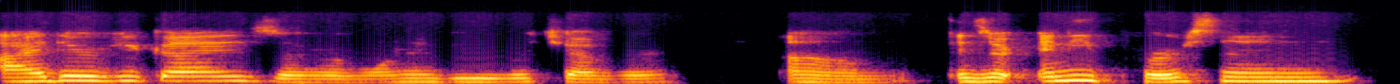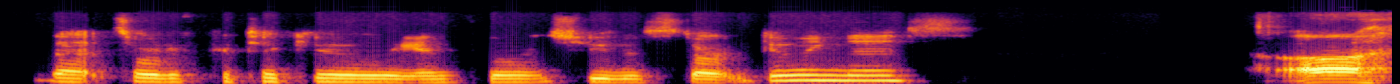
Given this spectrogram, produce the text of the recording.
either of you guys or one of you, whichever, um, is there any person that sort of particularly influenced you to start doing this? Uh,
